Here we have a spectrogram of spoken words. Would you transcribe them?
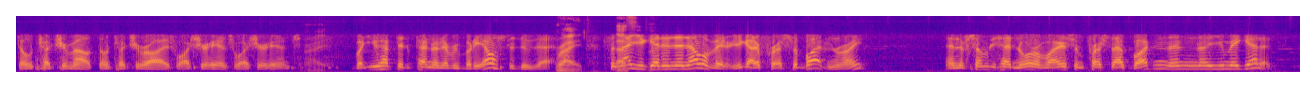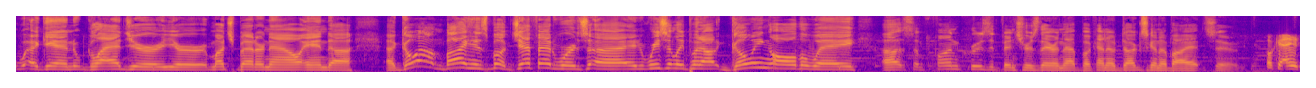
Don't touch your mouth, don't touch your eyes, wash your hands, wash your hands. Right. But you have to depend on everybody else to do that. Right. So now you get in an elevator. You got to press the button, right? And if somebody's had norovirus and press that button, then uh, you may get it. Again, glad you're you're much better now, and uh, uh, go out and buy his book. Geoff Edwards uh, recently put out "Going All the Way," uh, some fun cruise adventures there in that book. I know Doug's going to buy it soon. Okay,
